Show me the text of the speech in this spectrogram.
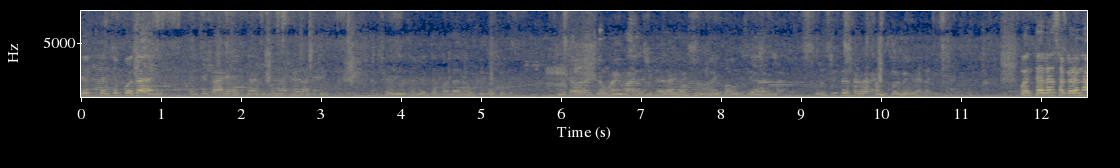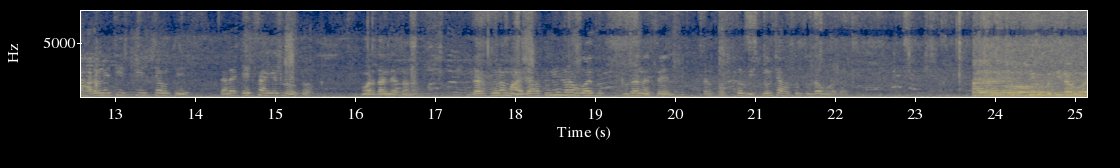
जे त्यांचे पद आहे त्यांचे कार्य आहेत. त्या ठिकाणी आपले राष्ट्रीय शरीर सगळे त्या पदावरती बसवले मग त्यावेळेला केव्हाही वारा सुटायला लागला केव्हाही पाऊस यायला लागला पृथ्वीचा सगळा समतोल बिघडायला लागला पण त्याला सगळ्यांना हरवण्याची इतकी इच्छा होती. त्याला एक सांगितलं होतं वरदान देताना. जर तुला माझ्या हातूनही जर वध तुझा नसेल तर फक्त विष्णूच्या हातून तुझा वध आहे. तिरुपतीला वर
